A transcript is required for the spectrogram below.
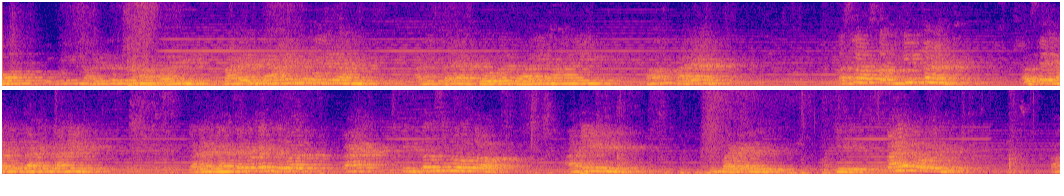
होम कारण न्याय करीत राणी. आणि तया थोर झाली हानी हा कारण? असं संकीर्तन असेल आणि त्या ठिकाणी. कारण यांच्याकडे तेव्हा काय कीर्तन सुरू होतं आणि ती बाई आली की काय लावलं हा?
